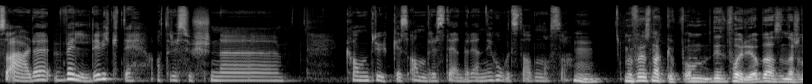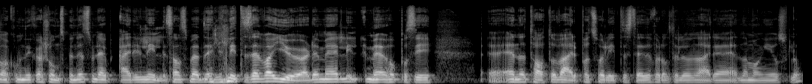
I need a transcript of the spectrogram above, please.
så er det veldig viktig at ressursene kan brukes andre steder enn i hovedstaden også. Mm. Men For å snakke om din forrige jobb, da, altså Nasjonal kommunikasjonsmyndighet, som er i Lillesand, som er et lite sted. Hva gjør det med, med å si, en etat å være på et så lite sted i forhold til å være en av mange i Oslo?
